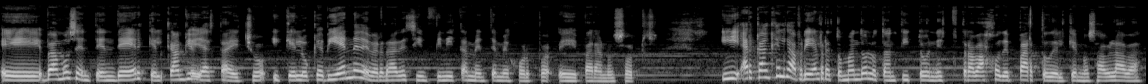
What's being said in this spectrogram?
eh, vamos a entender que el cambio ya está hecho y que lo que viene de verdad es infinitamente mejor eh, para nosotros. Y Arcángel Gabriel, retomándolo tantito en este trabajo de parto del que nos hablaba,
